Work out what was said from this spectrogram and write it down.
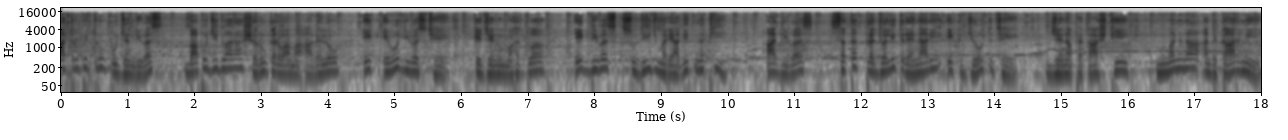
માતૃપિતૃ પૂજન દિવસ બાપુજી દ્વારા શરૂ કરવામાં આવેલો એક એવો દિવસ છે કે જેનું મહત્ત્વ એક દિવસ સુધી જ મર્યાદિત નથી આ દિવસ સતત પ્રજ્વલિત રહેનારી એક જ્યોત છે જેના પ્રકાશથી મનના અંધકારની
